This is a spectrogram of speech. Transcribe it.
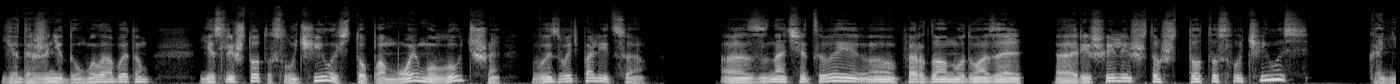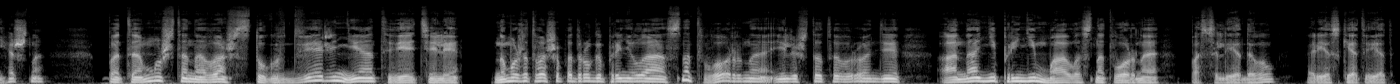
я даже не думала об этом. Если что-то случилось, то, по-моему, лучше вызвать полицию. А, значит, вы, пардон, мадемуазель, э, решили, что что-то случилось? Конечно, потому что на ваш стук в дверь не ответили. Но, может, ваша подруга приняла снотворное или что-то вроде... Она не принимала снотворное, последовал резкий ответ.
